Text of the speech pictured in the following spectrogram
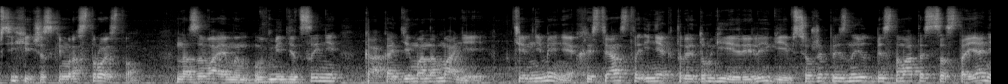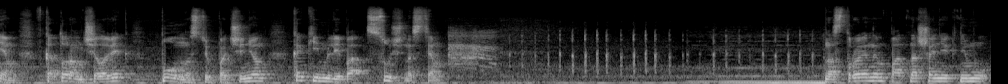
психическим расстройством, называемым в медицине какодемономанией. Тем не менее, христианство и некоторые другие религии все же признают бесноватость состоянием, в котором человек полностью подчинен каким-либо сущностям. Настроенным по отношению к нему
